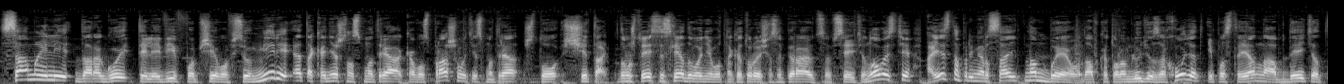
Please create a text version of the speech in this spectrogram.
Самый ли дорогой Тель-Авив вообще во всем мире? Это, конечно, смотря кого спрашивать и смотря что считать. Потому что есть исследования, вот на которые сейчас опираются все эти новости. А есть, например, сайт Numbeo, да, в котором люди заходят и постоянно апдейтят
